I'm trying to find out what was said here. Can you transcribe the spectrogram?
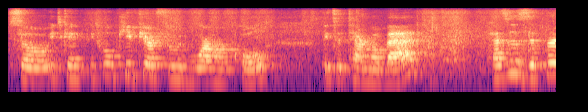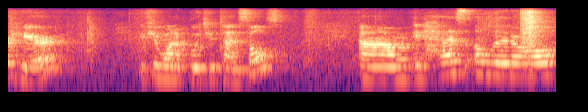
so it can it will keep your food warm or cold it's a thermal bag has a zipper here if you want to put utensils. Um, it has a little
